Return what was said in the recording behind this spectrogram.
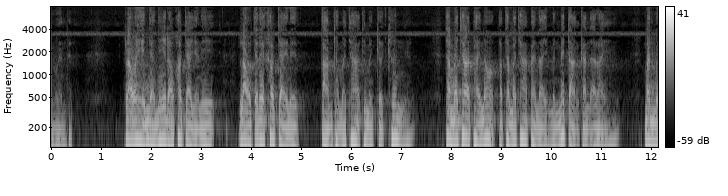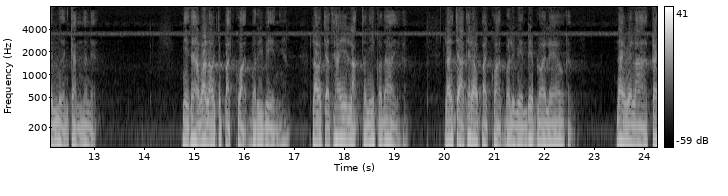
เหมือนกัน เราเห็นอย่างนี้เราเข้าใจอย่างนี้ เราจะได้เข้าใจในตามธรรมชาติที่มันเกิดขึ้น ธรรมชาติภายนอกกับธรรมชาติภายในมันไม่ต่างกันอะไร มันเหมือนเหมือนกันนั่นแหละนี่ถ้าหากว่าเราจะปัดกวาดบริเวณครับเราจะใช้หลักตัวนี้ก็ได้ครับ หลังจากที่เราปัดกวาดบริเวณเรียบร้อยแล้วครับ ได้เวลาใกล้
